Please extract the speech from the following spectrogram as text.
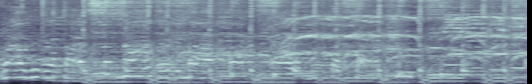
คราวเนื้อตันละน้าเอ๋ยมาบัดเอามื่อต่สามสิบ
